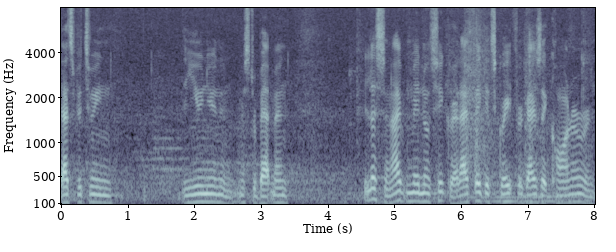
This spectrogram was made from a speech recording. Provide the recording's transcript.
that's between the union and Mr. Bettman. Listen, I've made no secret. I think it's great for guys like Connor and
